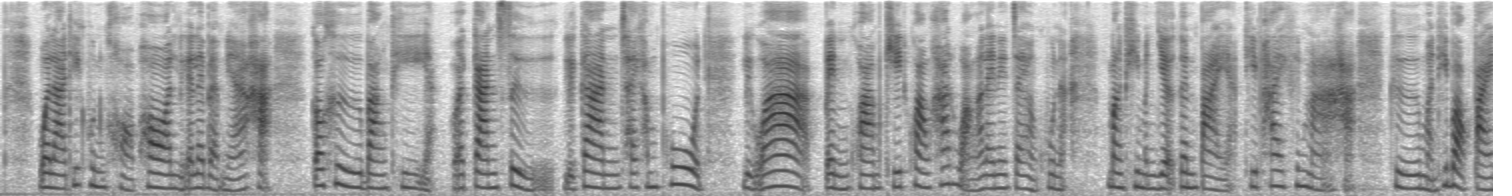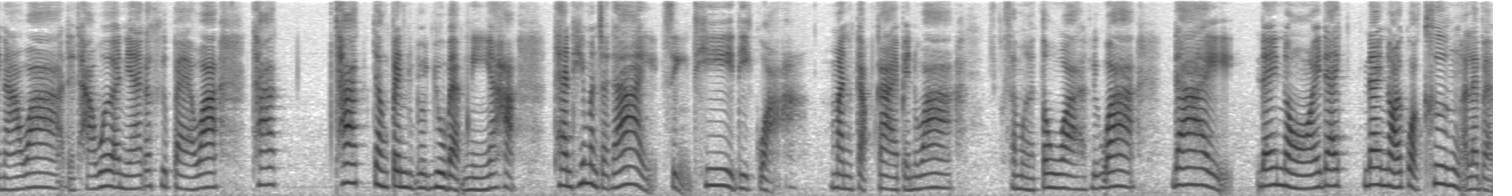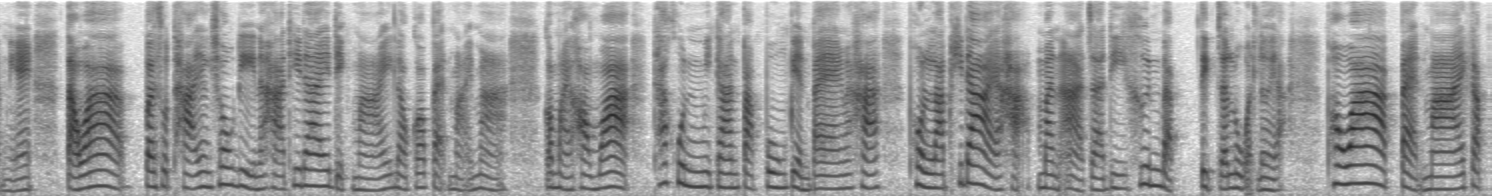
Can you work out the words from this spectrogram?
เวลาที่คุณขอพรหรืออะไรแบบเนี้ยค่ะ ก็คือบางทีอะการสื่อหรือการใช้คำพูด หรือว่าเป็นความคิดความคาดหวังอะไรในใจของคุณอะบางทีมันเยอะเกินไปอะที่ไพ่ขึ้นมาค่ะ คือเหมือนที่บอกไปนะว่า The Tower อันนี้ก็คือแปลว่าถ้าถ้ายังเป็นอยู่แบบนี้อะค่ะ แทนที่มันจะได้สิ่งที่ดีกว่า มันกลับกลายเป็นว่าเสมอตัวหรือว่าได้ ได้น้อยได้ได้น้อยกว่าครึ่งอะไรแบบนี้ แต่ว่าไปสุดท้ายยังโชคดีนะคะ ที่ได้เด็กไม้แล้วก็แปดไม้มา ก็หมายความว่าถ้าคุณมีการปรับปรุงเปลี่ยนแปลงนะคะ ผลลัพธ์ที่ได้อะค่ะ มันอาจจะดีขึ้นแบบติดจรวดเลยอะเพราะว่าแปดไม้กับ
